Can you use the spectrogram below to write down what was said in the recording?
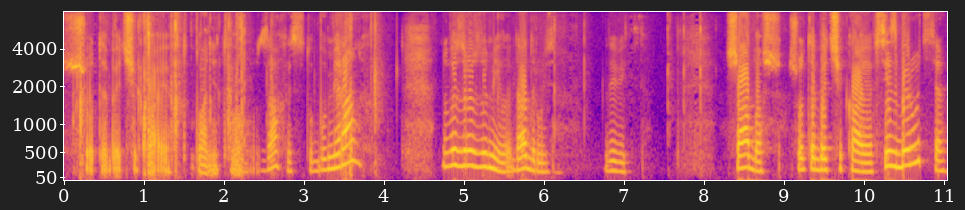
Що тебе чекає в плані твого захисту? Бумеранг? Ну, ви зрозуміли, да, друзі? Дивіться. Шабаш, що тебе чекає? Всі зберуться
